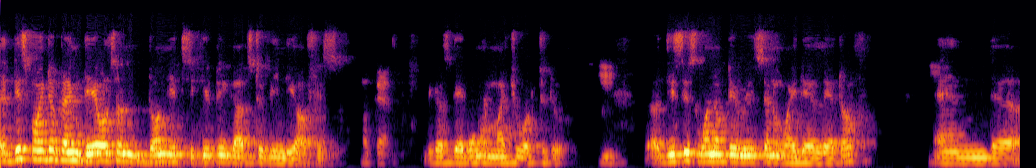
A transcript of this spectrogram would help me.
at this point of time they also don't need security guards to be in the office okay because they don't have much work to do mm. uh, this is one of the reason why they are let off mm. and uh,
